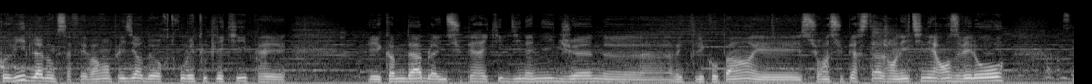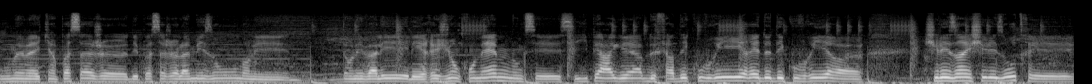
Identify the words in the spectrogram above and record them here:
Covid. Là, donc ça fait vraiment plaisir de retrouver toute l'équipe. Et, comme d'hab, une super équipe dynamique, jeune, euh, avec les copains. Et sur un super stage en itinérance vélo, ou même avec des passages à la maison dans les, dans les vallées et les régions qu'on aime. Donc c'est hyper agréable de faire découvrir et de découvrir chez les uns et chez les autres. Et,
